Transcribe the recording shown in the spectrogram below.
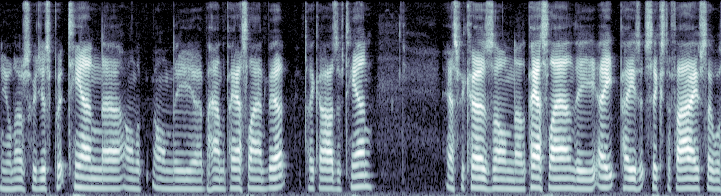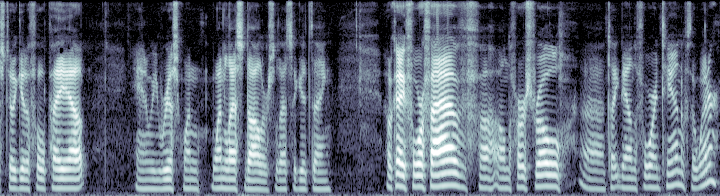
You'll notice we just put 10 uh, on the on the uh, behind the pass line bet. Take odds of 10. That's because on uh, the pass line, the 8 pays at 6 to 5, so we'll still get a full payout, and we risk one, one less dollar, so that's a good thing. Okay, 4 or 5 uh, on the first roll. Uh, take down the 4 and 10 with the winner.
